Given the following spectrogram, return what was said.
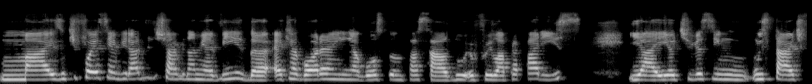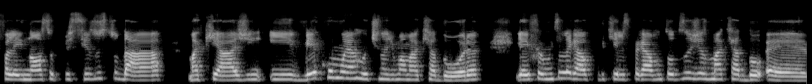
Mas o que foi assim a virada de chave na minha vida é que agora em agosto do ano passado eu fui lá para Paris e aí eu tive assim um start, falei, nossa, eu preciso estudar maquiagem e ver como é a rotina de uma maquiadora. E aí foi muito legal, porque eles pegavam todos os dias maquiador. É,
